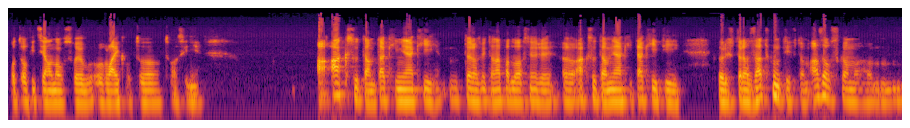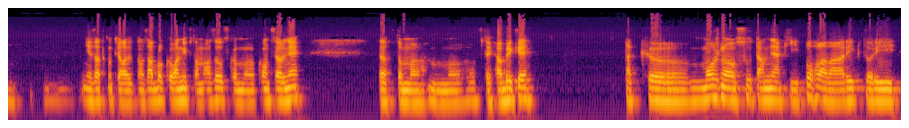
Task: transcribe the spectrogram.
pod oficiálnou svojou vlajkou. To, to asi nie. A ak sú tam takí nejakí, teraz mi to napadlo vlastne, že e, ak sú tam nejakí takí tí, ktorí sú teraz zatknutí v tom azovskom, e, nezatknutí, ale tom zablokovaní v tom azovskom e, koncerne, v, tom, v tej fabrike, tak možno sú tam nejakí pohlavári, ktorí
